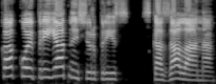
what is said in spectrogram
«Какой приятный сюрприз!» – сказала она.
